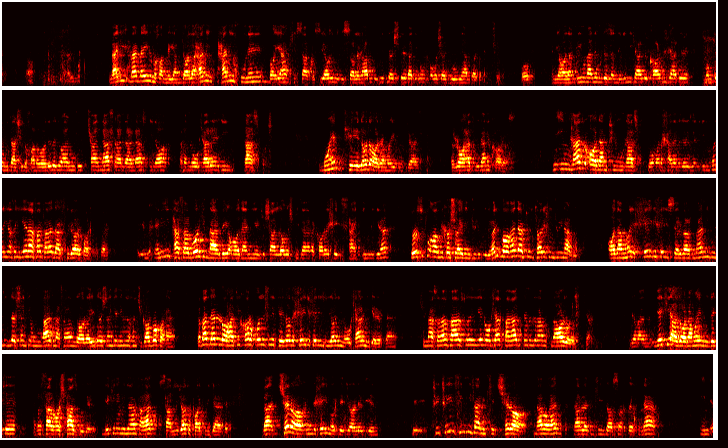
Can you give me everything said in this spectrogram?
ولی من, من اینو می‌خوام بگم که حالا همین همین خونه با یه همچین سبک و سیاقی 200 سال قبل وجود داشته و دیگه اون موقع شاید حقوقی هم داده نمی‌شد. خب؟ یعنی آدم می اومده اونجا زندگی می‌کرده کار می‌کرده ممکن بود تشکیل خانواده بده و همینجور چند نسل در نسل اینا مثلا نوکر این دست باشه. مهم تعداد آدمایی که اونجا هستن. راحت بودن کاراست. اینقدر آدم توی اون قصر به عنوان خدمه داره زندگی می‌کنه که مثلا یه نفر فقط دستگیرها رو پاک می‌کنه. یعنی این تصور که برده آدمیه که شلاقش می‌زنن و کارهای خیلی سنگین می‌گیرن درسته تو آمریکا شاید اینجوری بوده ولی واقعا در طول تاریخ اینجوری نبود. آدم های خیلی خیلی ثروتمندی وجود داشتن که اونقدر مثلا دارایی داشتن که نمی‌دونستن چیکار بکنن. و بعد در راحتی کار خودشون تعداد خیلی خیلی زیادی نوکر می‌گرفتن که مثلا فرض کنید یه نوکر فقط نمی‌دونم نهار درست می‌کرد. یا یکی از آدمایی بوده که مثلا سر آشپز بوده. یکی نمی‌دونم فقط سبزیجات رو پاک می‌کرده. و چرا؟ این خیلی نکته جالبیه. توی تو این فیلم می‌فهمید که چرا؟ من واقعا قبل از اینکه این داستان رو بخونم این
